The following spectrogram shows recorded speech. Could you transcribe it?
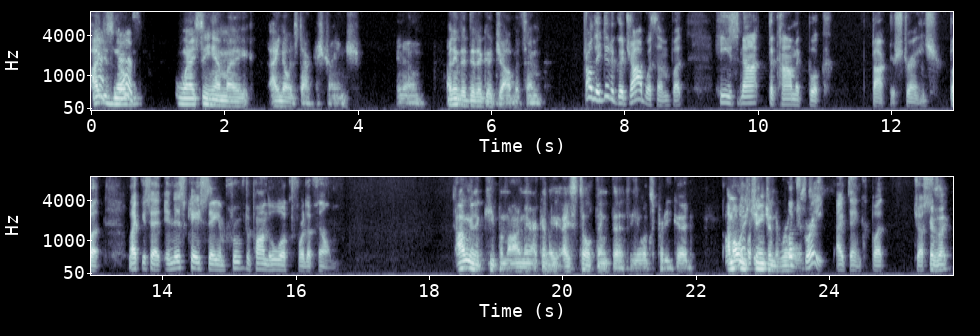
I Yes, just know does. when I see him, I I know it's Doctor Strange. You know, I think they did a good job with him. Oh, they did a good job with him, but he's not the comic book Doctor Strange. But like I said, in this case, they improved upon the look for the film. I'm going to keep him on there because I, I still think that he looks pretty good. Oh, I'm Oh, always no, changing the he rules. Looks great, I think, but just because like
